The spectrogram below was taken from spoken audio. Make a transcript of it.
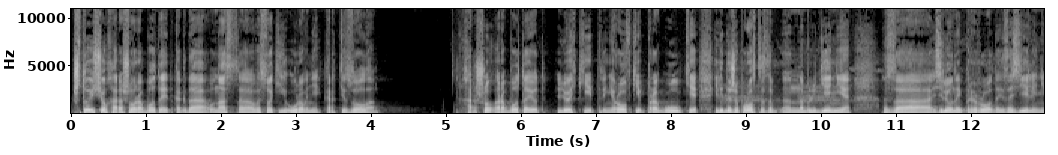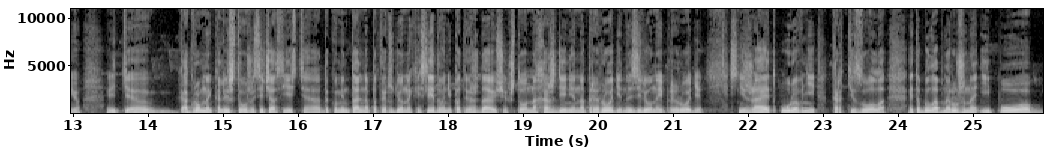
Что еще хорошо работает, когда у нас э, высокие уровни кортизола? Хорошо работают легкие тренировки, прогулки или даже просто э, наблюдение за зеленой природой, за зеленью. Ведь э, огромное количество уже сейчас есть э, документально подтвержденных исследований, подтверждающих, что нахождение на природе, на зеленой природе снижает уровни кортизола. Это было обнаружено и по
